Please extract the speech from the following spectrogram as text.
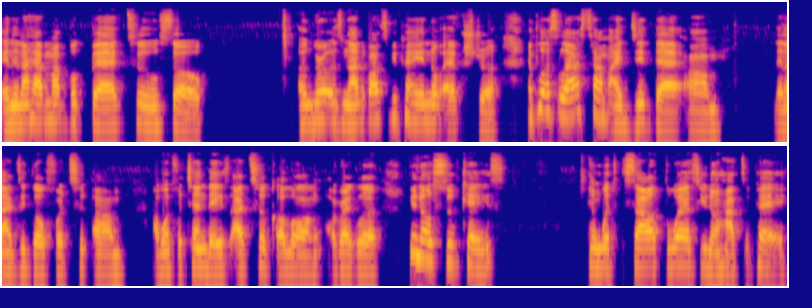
and then I have my book bag too, so a girl is not about to be paying no extra. And plus, last time I did that, um, then I did go for two, um, I went for 10 days. I took along a regular, you know, suitcase. And with Southwest, you don't have to pay.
